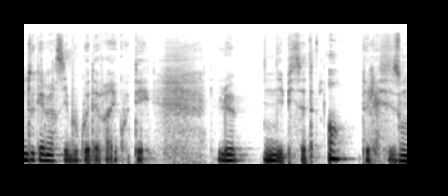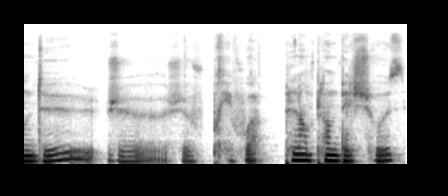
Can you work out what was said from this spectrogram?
En tout cas, merci beaucoup d'avoir écouté l'épisode 1 de la saison 2. Je, je, vous prévois plein plein de belles choses.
